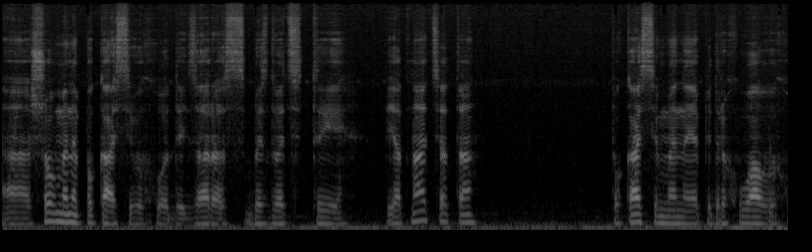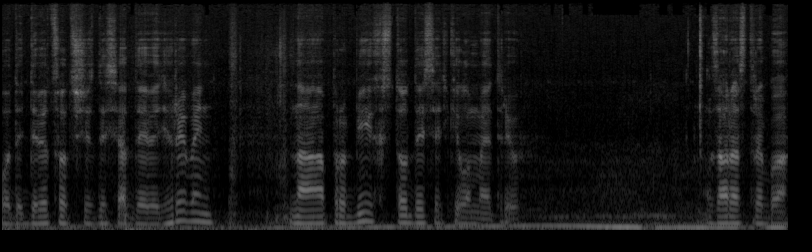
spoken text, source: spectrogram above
Е, Що в мене по касі виходить? Зараз без 20 15. По касі в мене я підрахував, виходить 969 гривень на пробіг 110 кілометрів. Зараз треба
